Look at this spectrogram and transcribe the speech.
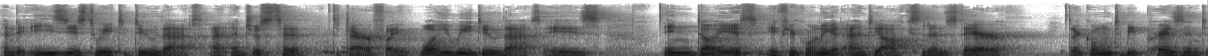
And the easiest way to do that, and just to, to clarify why we do that, is in diet, if you're going to get antioxidants there, they're going to be present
